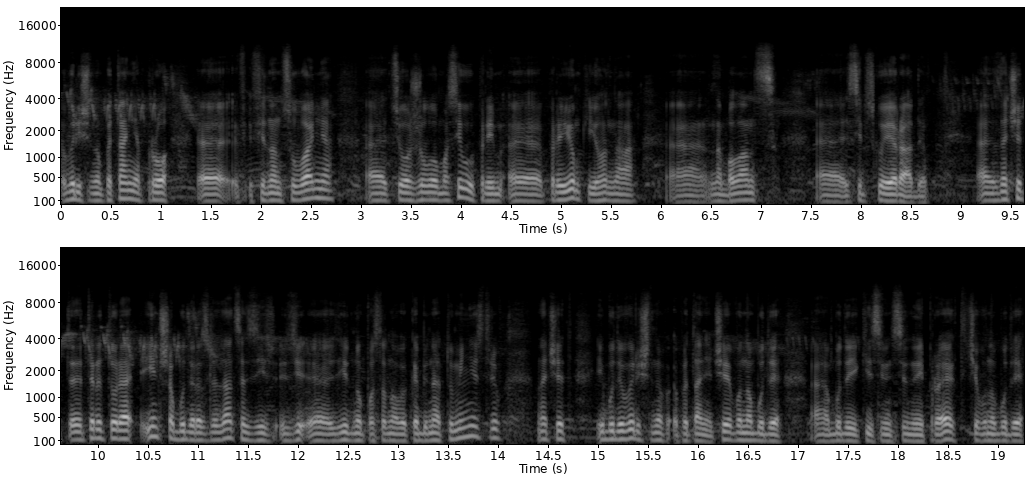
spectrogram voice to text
вирішено питання про е, фінансування цього жилого масиву, прийомки його на, на баланс сільської ради. Е, Значить, е, територія інша буде розглядатися е, згідно постанови Кабінету міністрів, значить, і буде вирішено питання, чи воно буде, е, буде якийсь інвестиційний проект, чи воно буде,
